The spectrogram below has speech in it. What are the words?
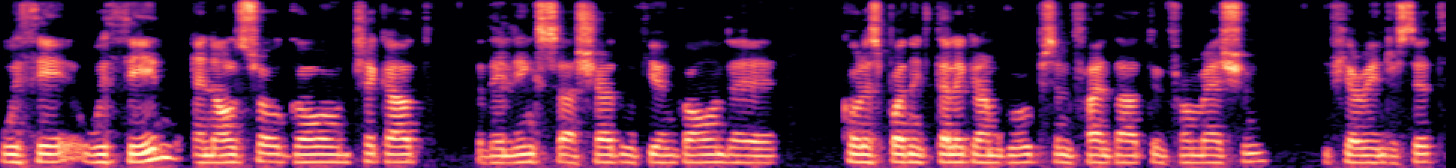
within within, and also go and check out the links I shared with you, and go on the corresponding Telegram groups and find out information if you're interested.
